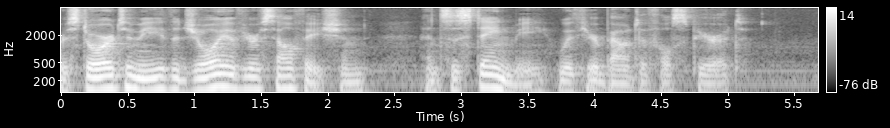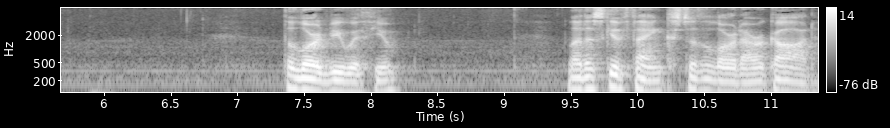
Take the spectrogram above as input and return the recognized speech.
Restore to me the joy of your salvation, and sustain me with your bountiful Spirit. The Lord be with you. Let us give thanks to the Lord our God.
